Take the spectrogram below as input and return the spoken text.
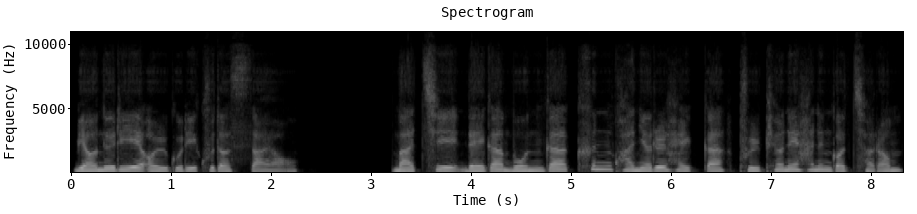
며느리의 얼굴이 굳었어요. 마치 내가 뭔가 큰 관여를 할까 불편해 하는 것처럼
